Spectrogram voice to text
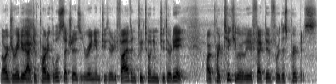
Large radioactive particles such as uranium 235 and plutonium 238 are particularly effective for this purpose.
